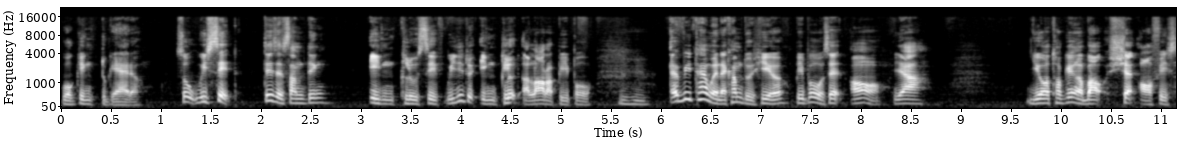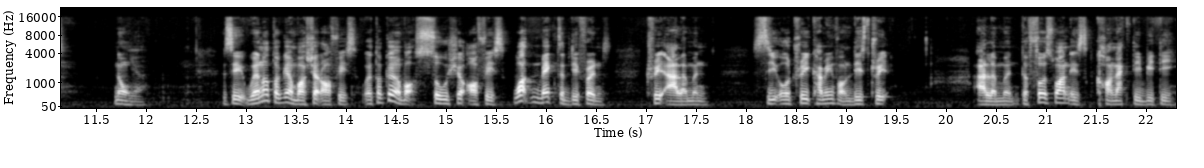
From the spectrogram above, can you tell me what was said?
working together. So we said this is something inclusive. We need to include a lot of people. Mm-hmm. Every time when I come to here, people will say, "Oh, yeah, you're talking about shared office. No. Yeah. You see, we're not talking about shared office. We're talking about social office. What makes the difference? Three elements. CO3 coming from these three elements. The first one is connectivity.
